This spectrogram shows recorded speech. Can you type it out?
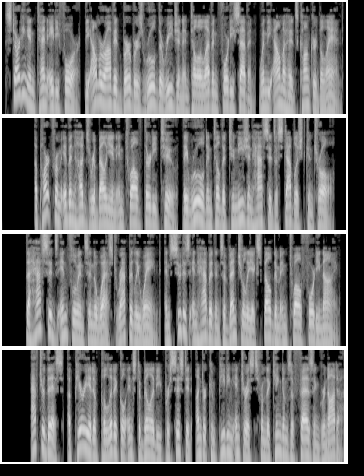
Starting in 1084, the Almoravid Berbers ruled the region until 1147, when the Almohads conquered the land. Apart from Ibn Hud's rebellion in 1232, they ruled until the Tunisian Hafsids established control. The Hafsids' influence in the west rapidly waned, and Ceuta's inhabitants eventually expelled them in 1249. After this, a period of political instability persisted, under competing interests from the kingdoms of Fez and Granada.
